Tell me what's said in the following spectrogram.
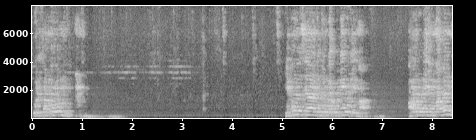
ஒரு சம்பவம் இவரு என்று சொல்லக்கூடிய ஒரு இமாம். அவருடைய மகன்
